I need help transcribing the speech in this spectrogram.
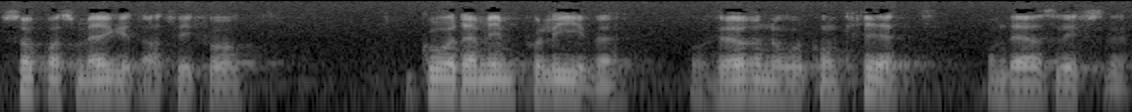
såpass meget at vi får gå dem inn på livet og høre noe konkret om deres livsløp.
